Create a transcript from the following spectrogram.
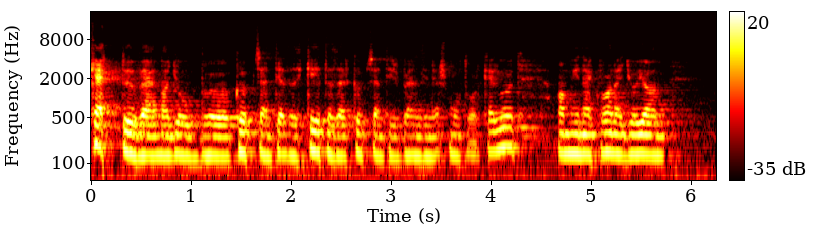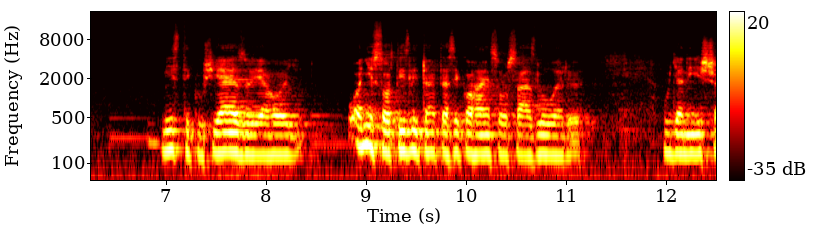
kettővel nagyobb köpcenti, ez egy 2000 köpcentis benzines motor került, aminek van egy olyan misztikus jelzője, hogy annyiszor 10 liter teszik, ahányszor 100 lóerő. Ugyanis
